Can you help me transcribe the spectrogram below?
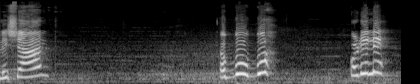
ಲಿಶಾಂತ್ ಅಬ್ಬು ಅಬ್ಬು ಕೊಡಿಲಿ ಕೊಡು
